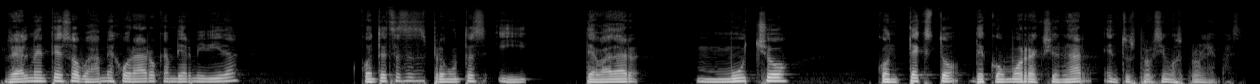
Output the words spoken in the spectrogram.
¿Realmente eso va a mejorar o cambiar mi vida? Contestas esas preguntas y te va a dar mucho contexto de cómo reaccionar en tus próximos problemas.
